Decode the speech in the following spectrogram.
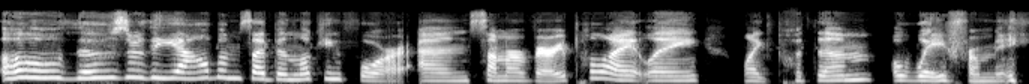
Oh, those are the albums I've been looking for and Summer very politely like put them away from me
